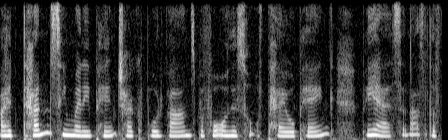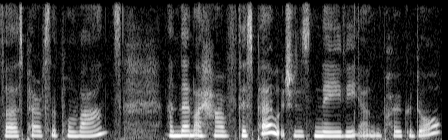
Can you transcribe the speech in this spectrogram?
I hadn't seen many pink checkerboard Vans before in this sort of pale pink. But yeah, so that's the first pair of slip-on Vans. And then I have this pair, which is navy and polka dot.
